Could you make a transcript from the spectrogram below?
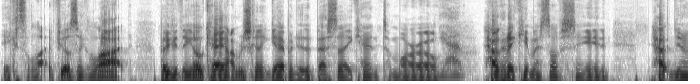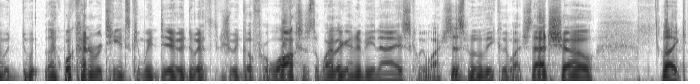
it's a lot. It feels like a lot. But if you think okay, I'm just gonna get up and do the best that I can tomorrow. Yep. How can I keep myself sane? How you know do we, like what kind of routines can we do? Do we have should we go for walks? Is the weather going to be nice? Can we watch this movie? Can we watch that show? Like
